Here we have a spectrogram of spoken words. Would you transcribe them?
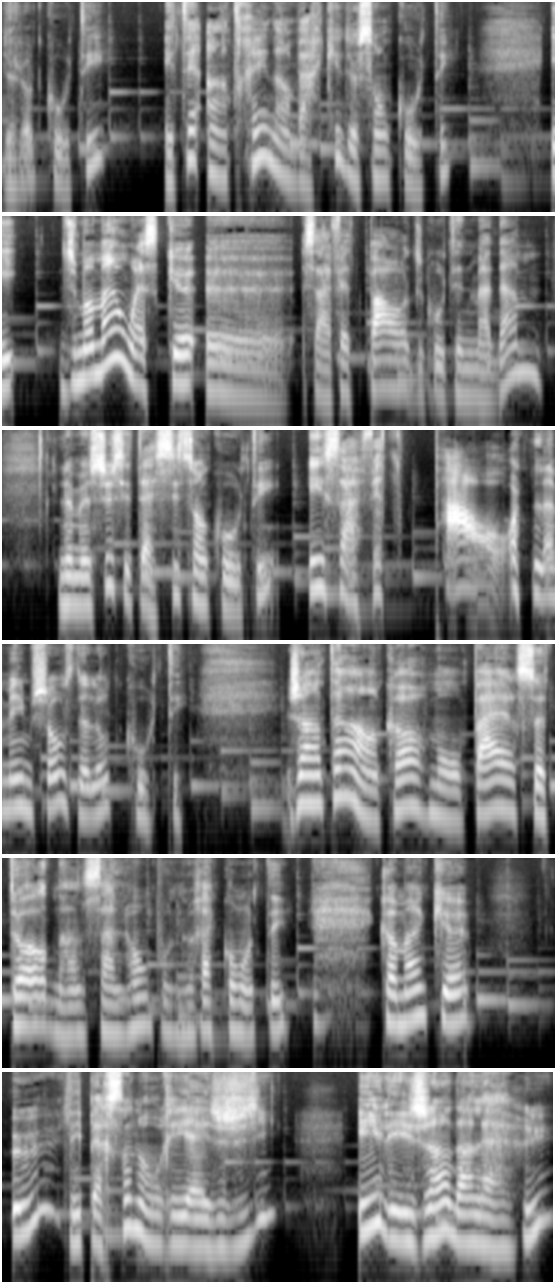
de l'autre côté, était en train d'embarquer de son côté. Du moment où est-ce que euh, ça a fait part du côté de madame, le monsieur s'est assis de son côté et ça a fait part la même chose de l'autre côté. J'entends encore mon père se tordre dans le salon pour nous raconter comment que eux, les personnes ont réagi et les gens dans la rue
